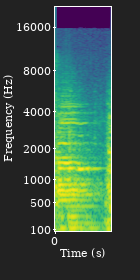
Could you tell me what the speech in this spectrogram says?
Bye.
